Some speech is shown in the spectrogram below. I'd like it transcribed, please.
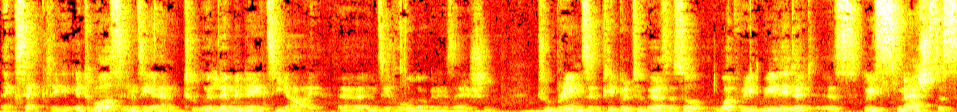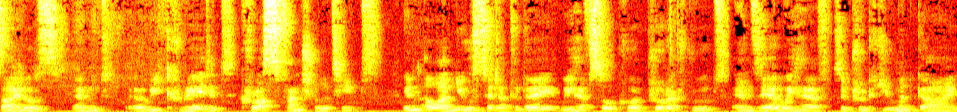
Exactly. It was in the end to eliminate the I uh, in the whole organization to bring the people together. So what we really did is we smashed the silos and uh, we created cross-functional teams. In our new setup today, we have so-called product groups, and there we have the procurement guy,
